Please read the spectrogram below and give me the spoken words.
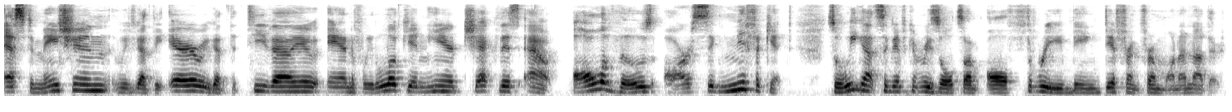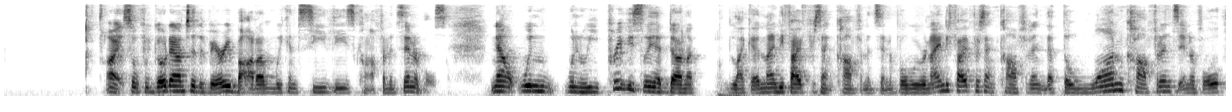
estimation, we've got the error, we've got the t-value, and if we look in here, check this out. All of those are significant. So we got significant results on all three being different from one another. All right, so if we go down to the very bottom, we can see these confidence intervals. Now, when when we previously had done a like a 95% confidence interval, we were 95% confident that the one confidence interval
